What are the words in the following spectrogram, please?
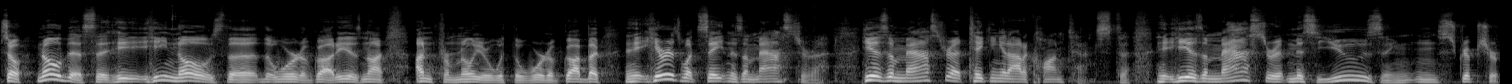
So know this that he, he knows the, the Word of God. He is not unfamiliar with the Word of God. But here is what Satan is a master at he is a master at taking it out of context. He is a master at misusing Scripture.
